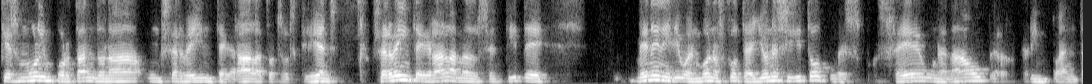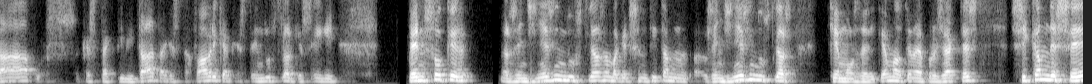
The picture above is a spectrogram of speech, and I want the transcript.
que és molt important donar un servei integral a tots els clients. Un servei integral amb el sentit de, venen i diuen, bueno, escolta, jo necessito pues, pues, fer una nau per, per implantar pues, aquesta activitat, aquesta fàbrica, aquesta indústria, el que sigui. Penso que els enginyers industrials, en aquest sentit, amb els enginyers industrials que ens dediquem al tema de projectes, sí que hem de ser,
